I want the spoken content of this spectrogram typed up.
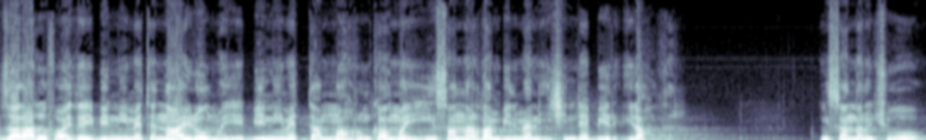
Zararı faydayı bir nimete nail olmayı, bir nimetten mahrum kalmayı insanlardan bilmen içinde bir ilahtır. İnsanların çoğu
